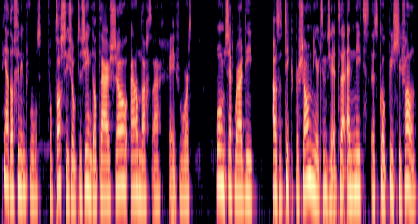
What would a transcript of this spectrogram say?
Ja, dat vind ik bijvoorbeeld fantastisch om te zien dat daar zo aandacht aan gegeven wordt om zeg maar die authentieke persoon neer te zetten en niet het kopietje van.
